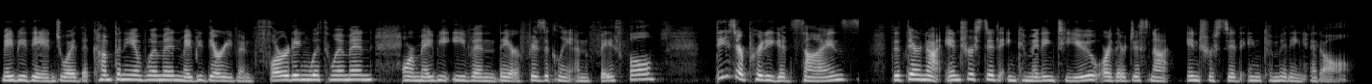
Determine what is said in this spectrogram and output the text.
maybe they enjoy the company of women, maybe they're even flirting with women, or maybe even they are physically unfaithful. These are pretty good signs that they're not interested in committing to you or they're just not interested in committing at all.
